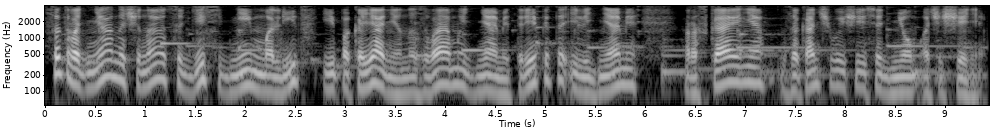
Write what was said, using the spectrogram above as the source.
С этого дня начинаются 10 дней молитв и покаяния, называемые днями трепета или днями раскаяния, заканчивающиеся днем очищения.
